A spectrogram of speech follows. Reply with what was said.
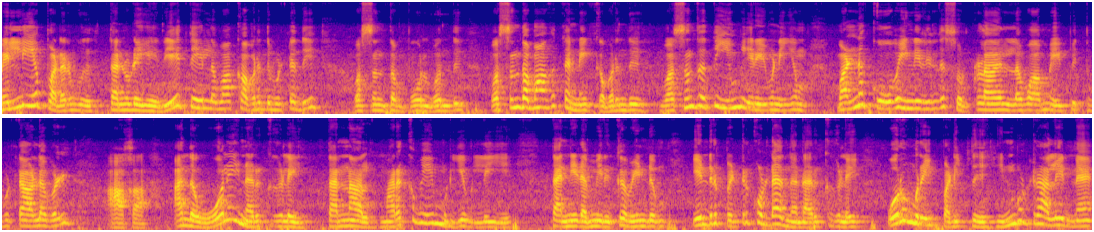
மெல்லிய படர்வு தன்னுடைய இதயத்தை அல்லவா கவர்ந்து விட்டது? வசந்தம் போல் வந்து வசந்தமாக தன்னை கவர்ந்து வசந்தத்தையும் இறைவனையும் வண்ணக்கோவை நிறைந்த சொற்களால் அல்லவா மெய்ப்பித்து விட்டாள் அவள்? ஆகா அந்த ஓலை நறுக்குகளை தன்னால் மறக்கவே முடியவில்லையே. தன்னிடம் இருக்க வேண்டும் என்று பெற்றுக்கொண்ட அந்த நறுக்குகளை ஒரு முறை படித்து இன்புற்றால் என்ன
